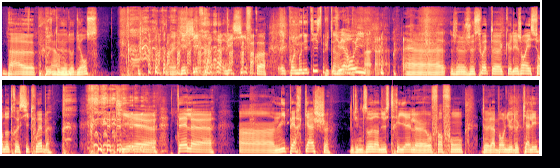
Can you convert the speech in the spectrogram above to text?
Bah, euh, plus d'audience. Des chiffres, des chiffres quoi. Et qu'on le monétise, putain. Du ROI. Euh, je, souhaite que les gens aillent sur notre site web, qui est tel un hyper cache d'une zone industrielle au fin fond de la banlieue de Calais.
